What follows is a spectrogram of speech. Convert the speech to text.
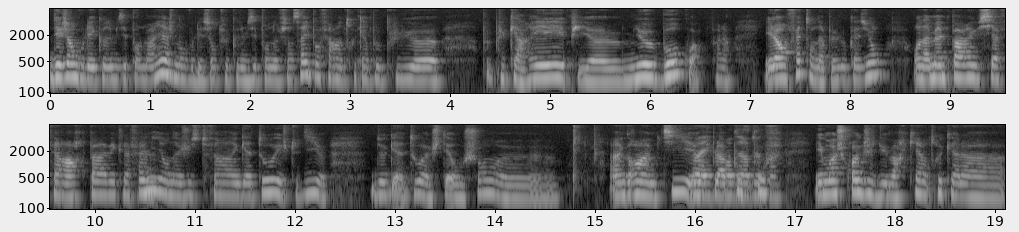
Déjà, on voulait économiser pour le mariage, mais on voulait surtout économiser pour nos fiançailles, pour faire un truc un peu plus, euh, peu plus carré, et puis euh, mieux beau, quoi. Voilà. Et là, en fait, on n'a pas eu l'occasion. On n'a même pas réussi à faire un repas avec la famille. On a juste fait un gâteau, et je te dis, euh, deux gâteaux achetés au champ, euh, un grand, un petit, et Ouais, hop là, pouf, pouf. Et moi, je crois que j'ai dû marquer un truc à la,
